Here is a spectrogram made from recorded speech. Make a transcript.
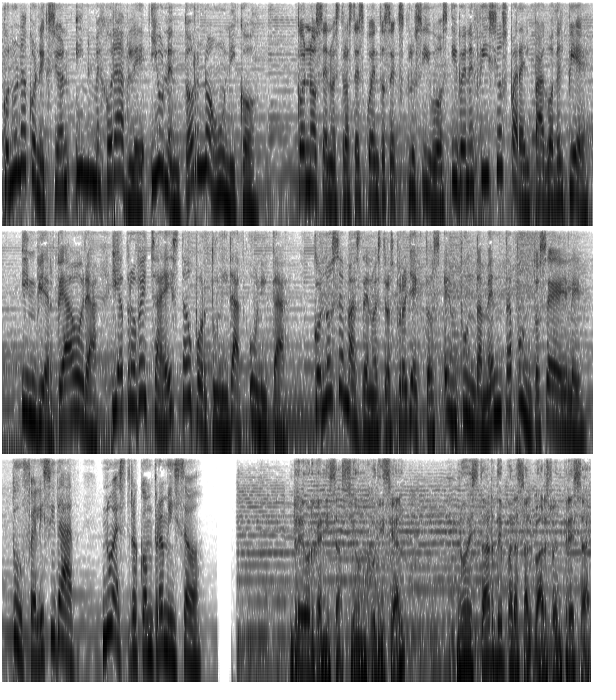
con una conexión inmejorable y un entorno único. Conoce nuestros descuentos exclusivos y beneficios para el pago del pie. Invierte ahora y aprovecha esta oportunidad única. Conoce más de nuestros proyectos en fundamenta.cl. Tu felicidad, nuestro compromiso. ¿Reorganización judicial? No es tarde para salvar su empresa.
